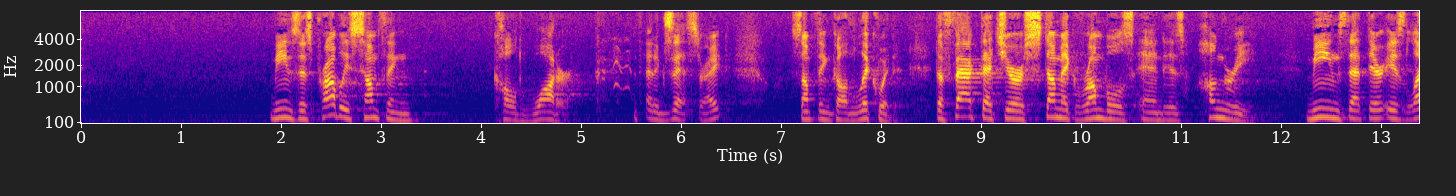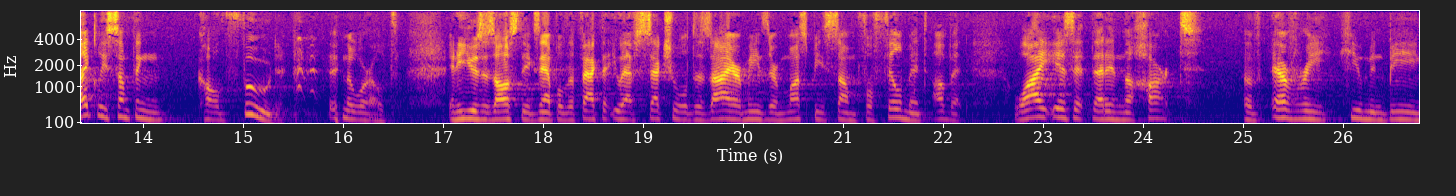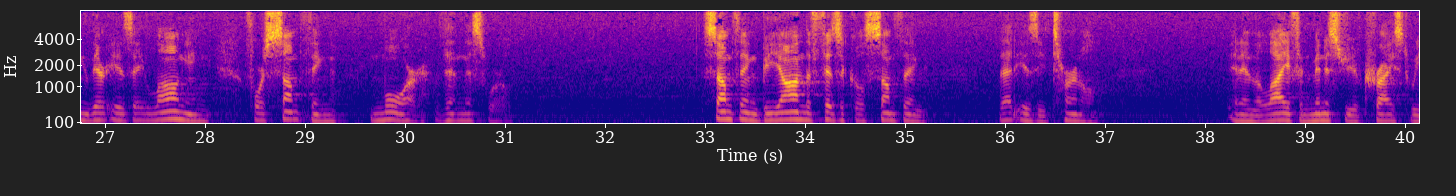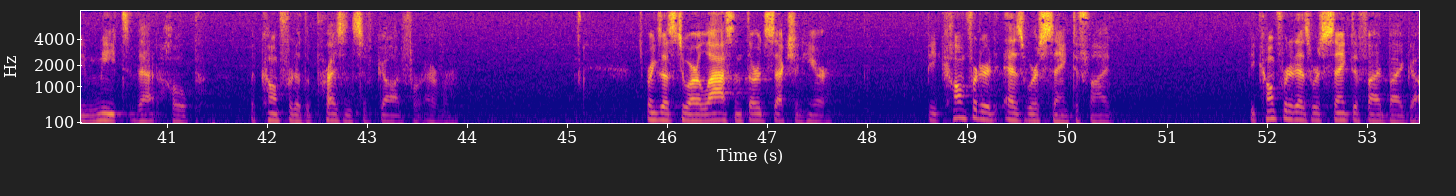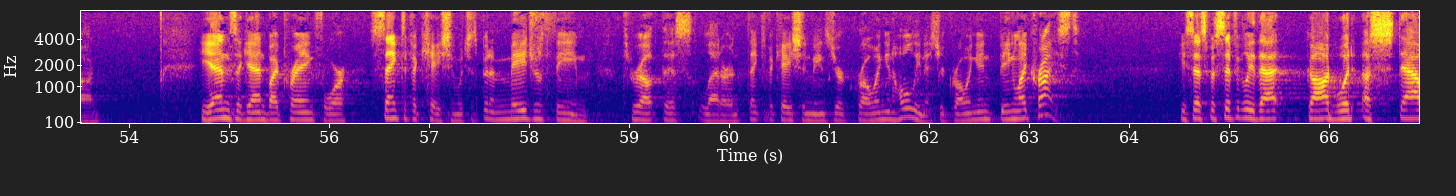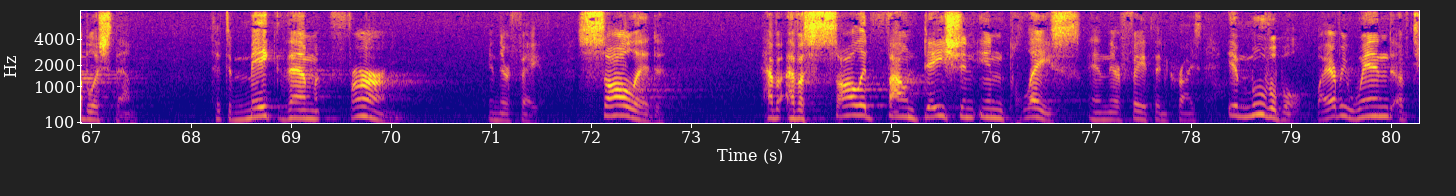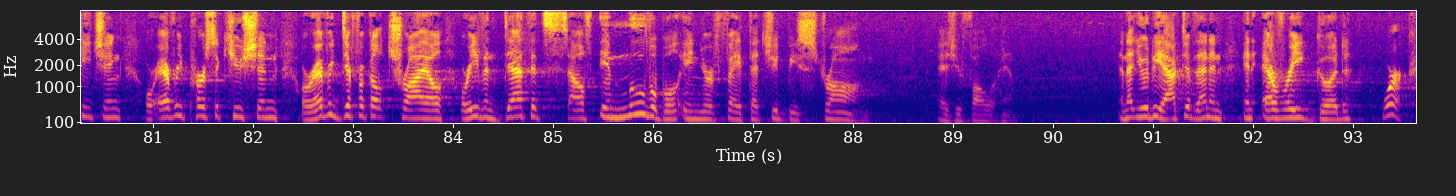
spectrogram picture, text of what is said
means there's probably something called water that exists, right? Something called liquid the fact that your stomach rumbles and is hungry means that there is likely something called food in the world. And he uses also the example the fact that you have sexual desire means there must be some fulfillment of it. Why is it that in the heart of every human being there is a longing for something more than this world? Something beyond the physical, something that is eternal. And in the life and ministry of Christ, we meet that hope, the comfort of the presence of God forever. Brings us to our last and third section here. Be comforted as we're sanctified. Be comforted as we're sanctified by God. He ends again by praying for sanctification, which has been a major theme throughout this letter. And sanctification means you're growing in holiness, you're growing in being like Christ. He says specifically that God would establish them to, to make them firm in their faith, solid, have a, have a solid foundation in place in their faith in Christ, immovable by every wind of teaching or every persecution or every difficult trial or even death itself, immovable in your faith, that you'd be strong as you follow Him. And that you would be active then in, in every good work.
